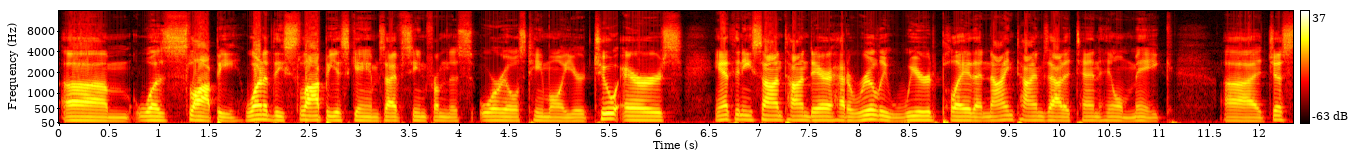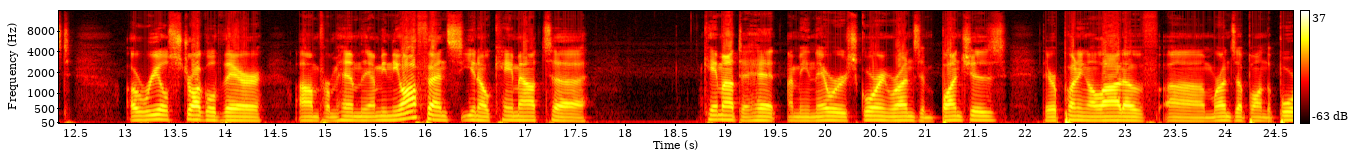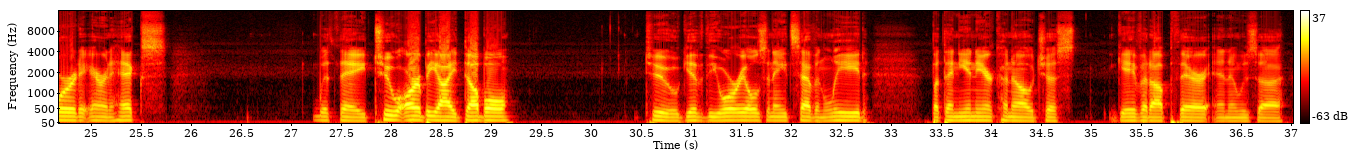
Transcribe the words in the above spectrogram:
um, was sloppy. One of the sloppiest games I've seen from this Orioles team all year. Two errors. Anthony Santander had a really weird play that nine times out of ten he'll make. Uh, just a real struggle there um, from him. I mean, the offense, you know, came out to came out to hit. I mean, they were scoring runs in bunches. They were putting a lot of um, runs up on the board. Aaron Hicks with a two RBI double to give the Orioles an 8 7 lead. But then Yennier Cano just gave it up there, and it was a,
